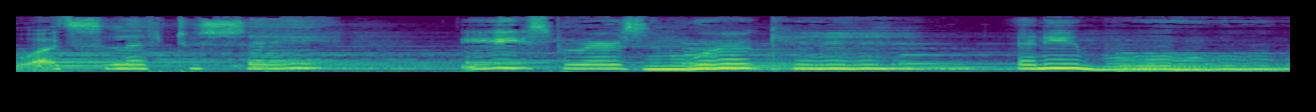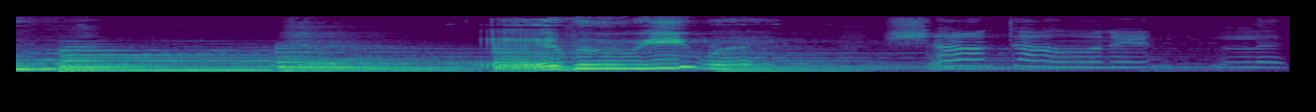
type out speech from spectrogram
What's left to say? These prayers aren't working anymore. Every word shut down in flame.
